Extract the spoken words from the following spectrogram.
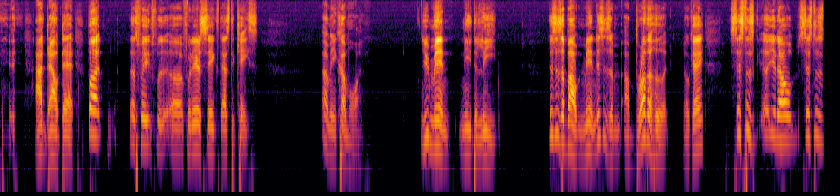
I doubt that. But Let's for uh, for their sakes, that's the case. I mean, come on. You men need to lead. This is about men. This is a, a brotherhood, okay? Sisters, uh, you know, sisters,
